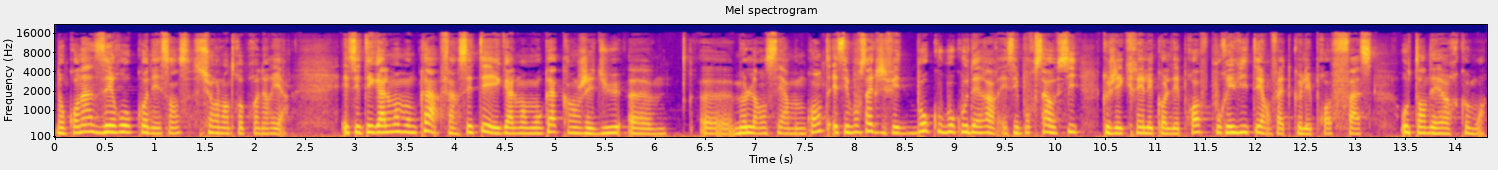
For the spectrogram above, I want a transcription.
Donc on a zéro connaissance sur l'entrepreneuriat. Et c'est également mon cas. Enfin, c'était également mon cas quand j'ai dû euh, euh, me lancer à mon compte. Et c'est pour ça que j'ai fait beaucoup beaucoup d'erreurs. Et c'est pour ça aussi que j'ai créé l'école des profs pour éviter en fait que les profs fassent autant d'erreurs que moi.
